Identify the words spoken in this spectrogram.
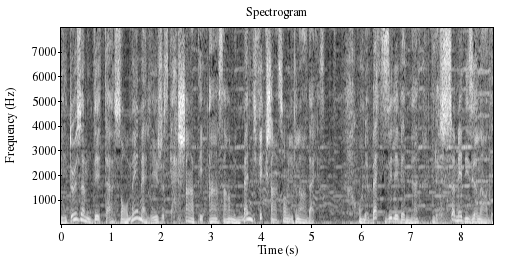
les deux hommes d'État sont même allés jusqu'à chanter ensemble une magnifique chanson irlandaise. On a baptisé l'événement le Sommet des Irlandais.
